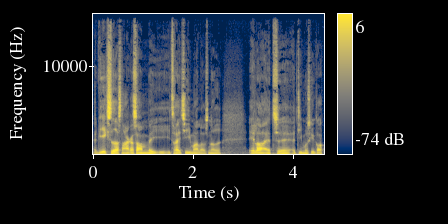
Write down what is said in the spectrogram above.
at vi ikke sidder og snakker sammen i, i, i tre timer eller sådan noget, eller at, øh, at de måske godt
